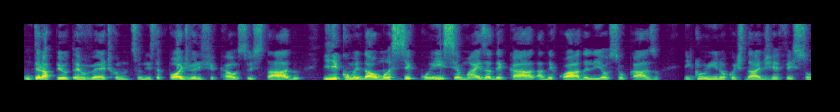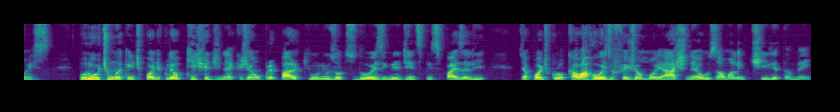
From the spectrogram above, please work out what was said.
um terapeuta ayurvédico nutricionista pode verificar o seu estado e recomendar uma sequência mais adequada ali ao seu caso, incluindo a quantidade de refeições. Por último, uma que a gente pode incluir é o Kishad, né, que já é um preparo que une os outros dois ingredientes principais ali. Já pode colocar o arroz e o feijão moyashi, né, ou usar uma lentilha também.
